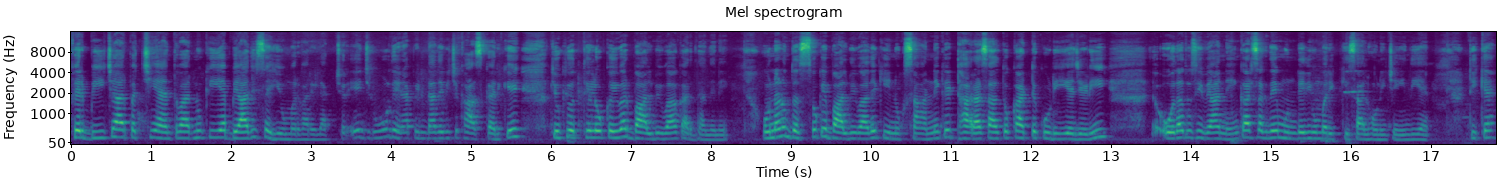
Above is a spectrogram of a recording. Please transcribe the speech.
ਫਿਰ 20 4 25 ਐਤਵਾਰ ਨੂੰ ਕੀ ਹੈ? ਵਿਆਹ ਦੀ ਸਹੀ ਉਮਰ ਬਾਰੇ ਲੈਕਚਰ ਇਹ ਜ਼ਰੂਰ ਦੇਣਾ ਪਿੰਡਾਂ ਦੇ ਵਿੱਚ ਖਾਸ ਕਰਕੇ ਕਿਉਂਕਿ ਉੱਥੇ ਲੋਕ ਕਈ ਵਾਰ ਬਾਲ ਵਿਵਾਹ ਕਰ ਦਿੰਦੇ ਨੇ। ਉਹਨਾਂ ਨੂੰ ਦੱਸੋ ਕਿ ਬਾਲ ਵਿਵਾਹ ਦੇ ਕੀ ਨੁਕਸਾਨ ਨੇ ਕਿ 18 ਸਾਲ ਤੋਂ ਘੱਟ ਕੁੜੀ ਹੈ ਜਿਹੜੀ, ਉਹਦਾ ਤੁਸੀਂ ਵਿਆਹ ਨਹੀਂ ਕਰ ਸਕਦੇ, ਮੁੰਡੇ ਦੀ ਉਮਰ 21 ਸਾਲ ਹੋਣੀ ਚਾਹੀਦੀ ਹੈ। ਠੀਕ ਹੈ?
